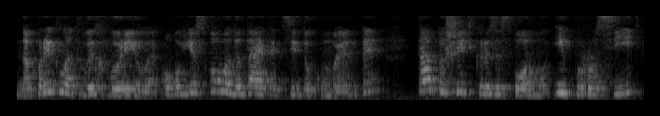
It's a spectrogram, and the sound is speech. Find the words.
Наприклад, ви хворіли. Обов'язково додайте ці документи та пишіть кризис форму і просіть,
